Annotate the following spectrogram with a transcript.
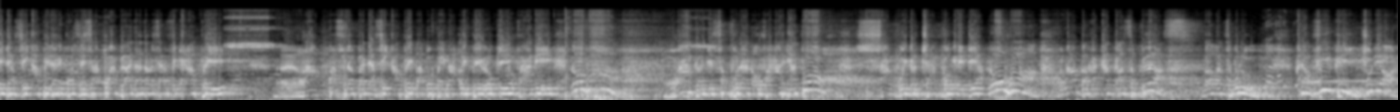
sakitnya si Apri dari posisi satu ambil aja dari servinya Apri. Eh, lapas sudah banyak si Apri lambung penak libero Yovani Nova! Lah lagi sempurna Nova Arianto. Sang winger jangkung ini dia Nova menambahkan angka 11 melawan 10 ada Fikri Junior.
